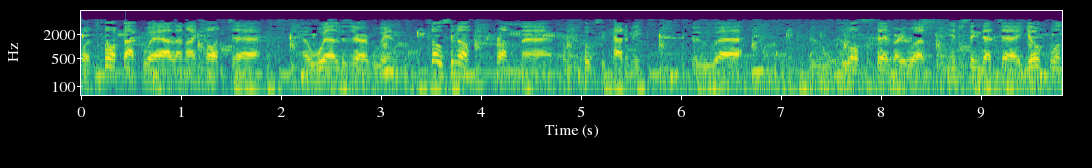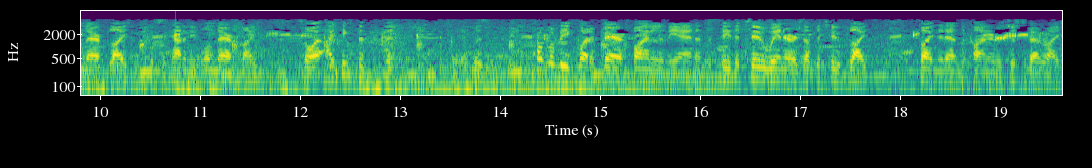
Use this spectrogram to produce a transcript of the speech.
But fought back well, and I thought uh, a well-deserved win, close enough from uh, from Cook's Academy, who, uh, who, who also sailed very well. Interesting that uh, Yoke won their flight and Cook's Academy won their flight. So I, I think that, that it was probably quite a fair final in the end, and to see the two winners of the two flights fighting it out in the final was just about right.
